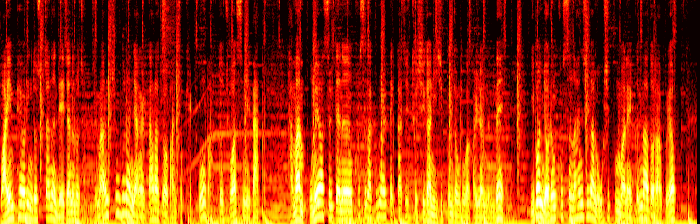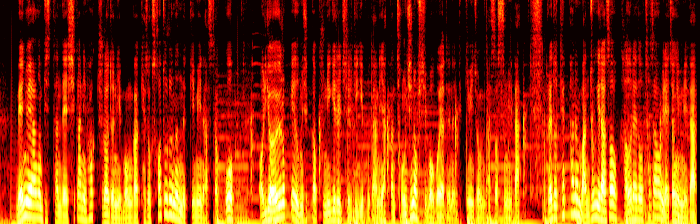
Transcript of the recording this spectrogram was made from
와인 페어링도 숫자는 4잔으로 적지만 충분한 양을 따라주어 만족했고 맛도 좋았습니다. 다만 봄에 왔을 때는 코스가 끝날 때까지 2시간 20분 정도가 걸렸는데 이번 여름 코스는 1시간 50분 만에 끝나더라고요. 메뉴 양은 비슷한데 시간이 확 줄어드니 뭔가 계속 서두르는 느낌이 났었고 여유롭게 음식과 분위기를 즐기기보다는 약간 정신없이 먹어야 되는 느낌이 좀 났었습니다. 그래도 태파는 만족이라서 가을에도 찾아올 예정입니다.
